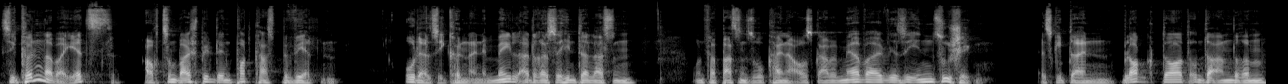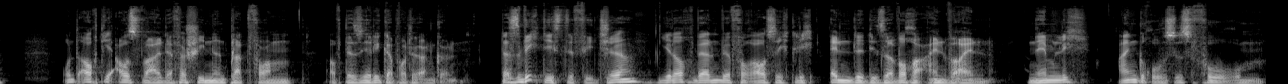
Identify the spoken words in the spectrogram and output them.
Sie können aber jetzt auch zum Beispiel den Podcast bewerten. Oder Sie können eine Mailadresse hinterlassen und verpassen so keine Ausgabe mehr, weil wir sie Ihnen zuschicken. Es gibt einen Blog dort unter anderem und auch die Auswahl der verschiedenen Plattformen, auf der Sie Recaport hören können. Das wichtigste Feature jedoch werden wir voraussichtlich Ende dieser Woche einweihen, nämlich ein großes Forum.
